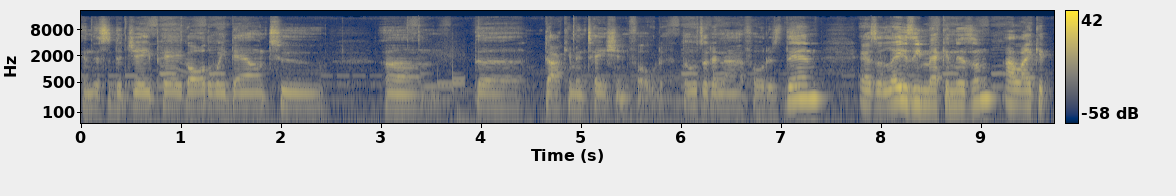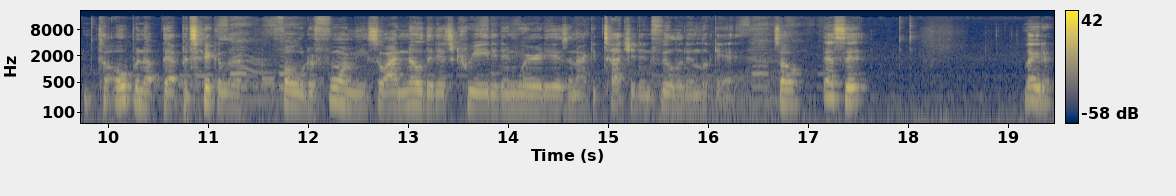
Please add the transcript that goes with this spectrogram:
and this is the JPEG all the way down to um, the documentation folder. Those are the nine folders. Then, as a lazy mechanism, I like it to open up that particular folder for me so I know that it's created and where it is and I can touch it and feel it and look at it. So that's it. Later.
